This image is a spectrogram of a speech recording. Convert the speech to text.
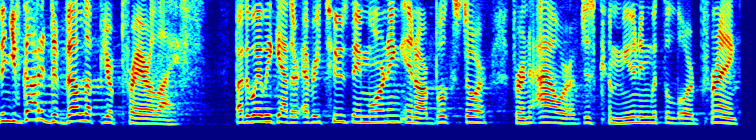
then you've got to develop your prayer life. By the way, we gather every Tuesday morning in our bookstore for an hour of just communing with the Lord, praying,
